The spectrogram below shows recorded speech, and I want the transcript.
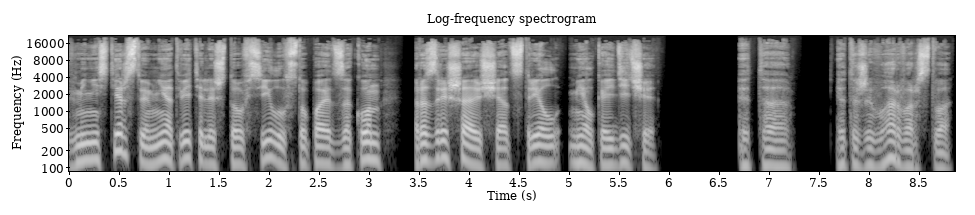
В министерстве мне ответили, что в силу вступает закон, разрешающий отстрел мелкой дичи. «Это... это же варварство!»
